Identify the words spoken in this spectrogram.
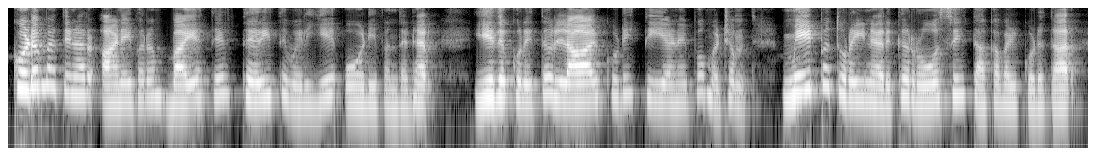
குடும்பத்தினர் அனைவரும் பயத்தில் தெரித்து வெளியே ஓடி வந்தனர். இது குறித்து லால்குடி தீயணைப்பு மற்றும் மீட்புத் துறையினருக்கு ரோசி தகவல் கொடுத்தார்.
